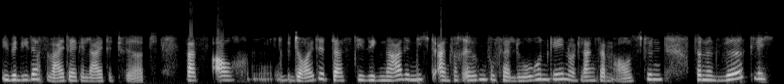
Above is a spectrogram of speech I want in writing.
über die das weitergeleitet wird. Was auch bedeutet, dass die Signale nicht einfach irgendwo verloren gehen und langsam ausdünnen, sondern wirklich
